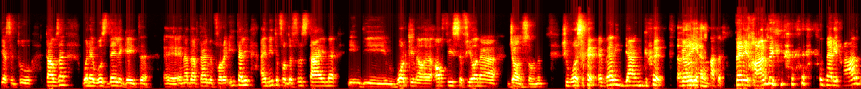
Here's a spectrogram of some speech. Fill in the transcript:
yes, in 2000, when I was delegate uh, another time for Italy, I meet for the first time in the working uh, office Fiona Johnson. She was a, very young girl, but very hard, very hard.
